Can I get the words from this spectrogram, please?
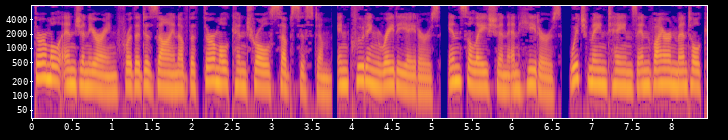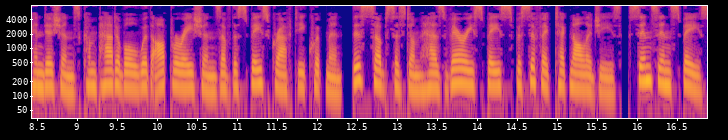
Thermal engineering for the design of the thermal control subsystem including radiators, insulation and heaters, which maintains environmental conditions compatible with operations of the spacecraft equipment. This subsystem has very space-specific technologies, since in space,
